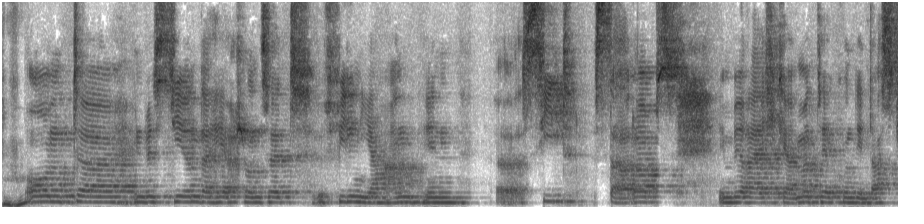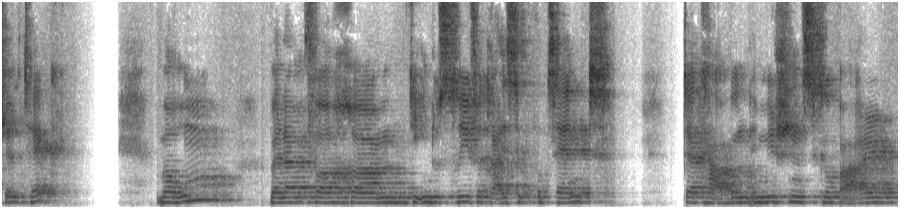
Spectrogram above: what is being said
mhm. und äh, investieren daher schon seit vielen Jahren in äh, Seed-Startups im Bereich Climate Tech und Industrial Tech. Warum? Weil einfach ähm, die Industrie für 30 Prozent der Carbon Emissions global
